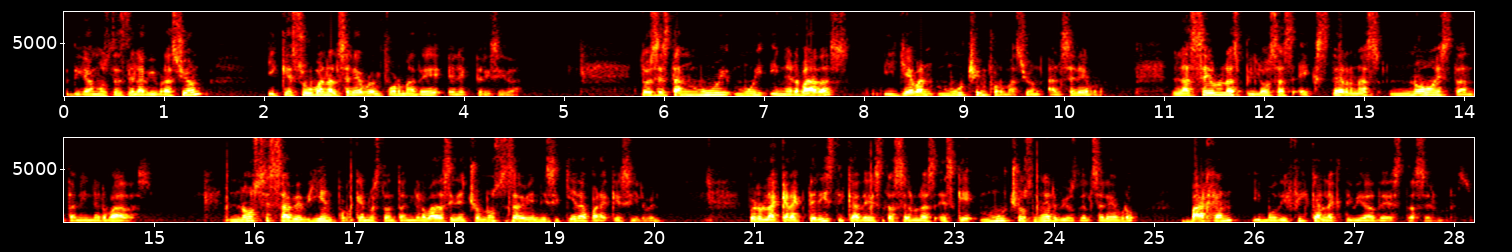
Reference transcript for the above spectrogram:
digamos, desde la vibración y que suban al cerebro en forma de electricidad. Entonces están muy, muy inervadas y llevan mucha información al cerebro. Las células pilosas externas no están tan inervadas. No se sabe bien por qué no están tan inervadas y de hecho no se sabe bien ni siquiera para qué sirven. Pero la característica de estas células es que muchos nervios del cerebro bajan y modifican la actividad de estas células.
